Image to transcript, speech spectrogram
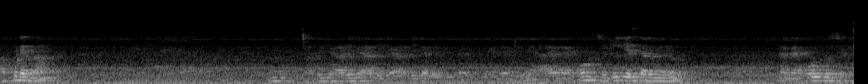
అప్పుడేనా? ఉం, అది కా- అది కా- అది అది కాదు, ఏంటంటే ఆయన అకౌంట్ సెటిల్ చేశారా మీరు? ఆయన అకౌంట్ సెటిల్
